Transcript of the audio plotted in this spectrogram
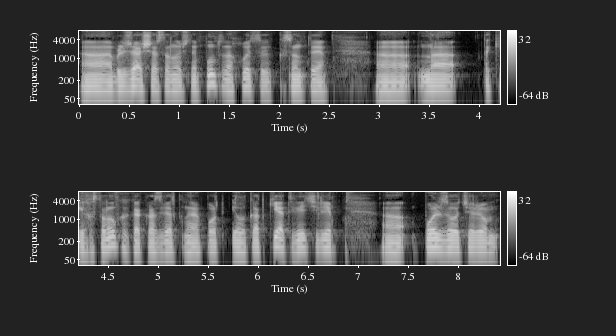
А, ближайшие остановочные пункты находятся к СНТ а, на таких остановках, как развязка на аэропорт и локотки, ответили а, пользователю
